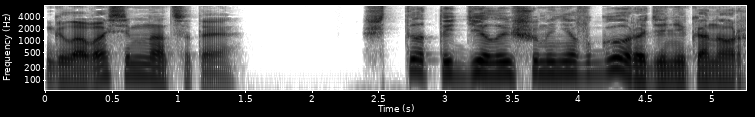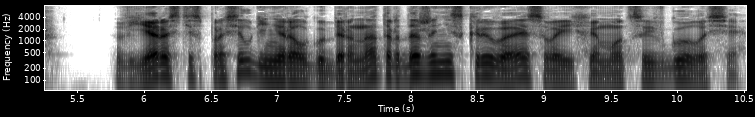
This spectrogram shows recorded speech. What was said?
Глава 17 «Что ты делаешь у меня в городе, Никанор?» В ярости спросил генерал-губернатор, даже не скрывая своих эмоций в голосе.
